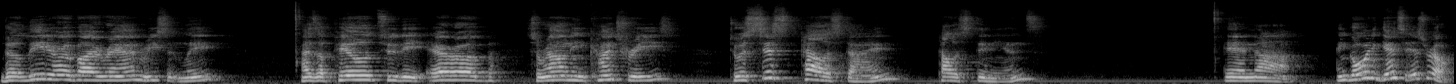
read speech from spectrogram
The leader of Iran recently has appealed to the Arab surrounding countries to assist Palestine, Palestinians, in, uh, in going against Israel.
